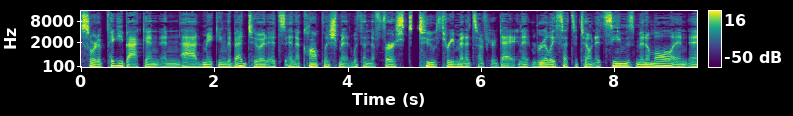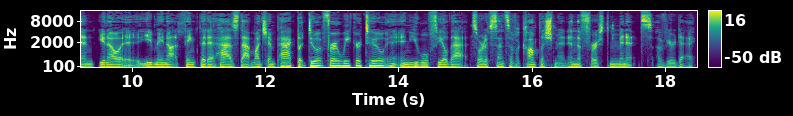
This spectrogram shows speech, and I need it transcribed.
sort of piggyback and, and add making the bed to it. It's an accomplishment within the first two, three minutes of your day. And it really sets a tone. It seems minimal and, and, you know, eh, you may not think that it has that much impact, but do it for a week or two and, and you will feel that sort of sense of accomplishment in the first minutes of your day.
